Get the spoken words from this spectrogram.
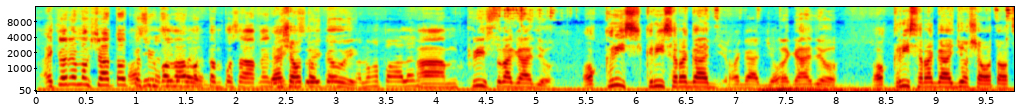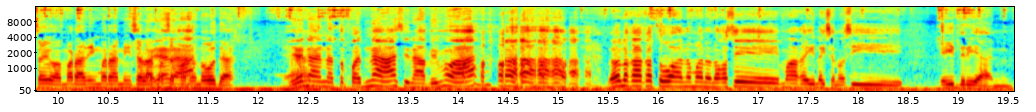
Ay, ikaw na mag-shoutout Ah, kasi sino- sino baka ba yun? magtampo sa akin. Kaya eh. Gusto ikaw eh. Ano nga pangalan? Um, Chris Ragadio. oh, Chris, Chris Ragad Ragadio. Ragadio. oh, Chris Ragadio, shout out sa iyo. Maraming maraming salamat Ayan, sa ah. panonood ah. Yan na, natupad na ha. Sinabi mo ha. no, nakakatuwa naman ano kasi mga kainags ano si Adrian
